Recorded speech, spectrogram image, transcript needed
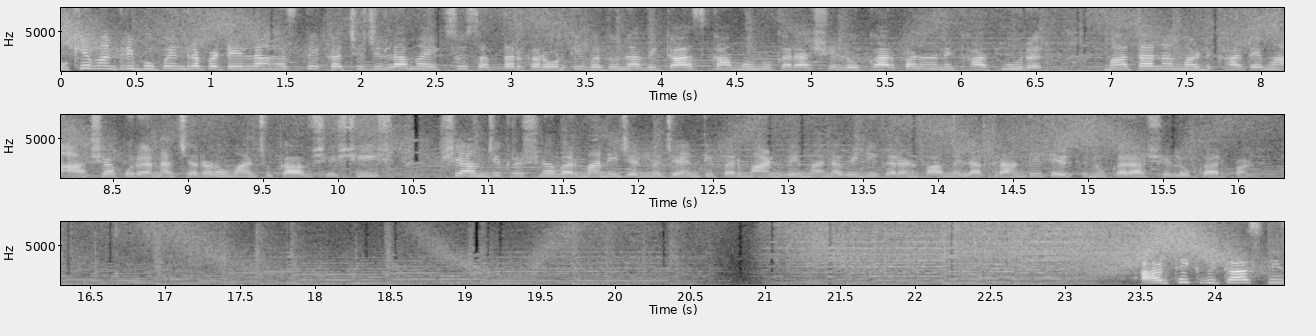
મુખ્યમંત્રી ભૂપેન્દ્ર પટેલના હસ્તે કચ્છ જિલ્લામાં એકસો સત્તર કરોડથી વધુના વિકાસ કામોનું કરાશે લોકાર્પણ અને ખાતમુહૂર્ત. માતાના મઢ ખાતેમાં આશાપુરાના ચરણોમાં ઝુકાવશે શીશ. શ્યામજી કૃષ્ણ વર્માની જન્મ જયંતિ પર માંડવીમાં નવીનીકરણ પામેલા ક્રાંતિ તીર્થનું કરાશે લોકાર્પણ. આર્થિક વિકાસની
